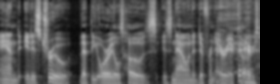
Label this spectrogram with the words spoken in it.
and it is true that the Orioles Hoes is now in a different area code.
